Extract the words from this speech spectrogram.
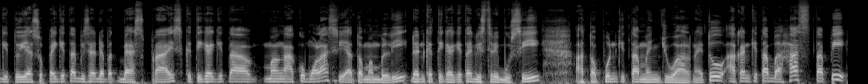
gitu ya supaya kita bisa dapat best price ketika kita mengakumulasi atau membeli dan ketika kita distribusi ataupun kita menjual. Nah, itu akan kita bahas tapi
